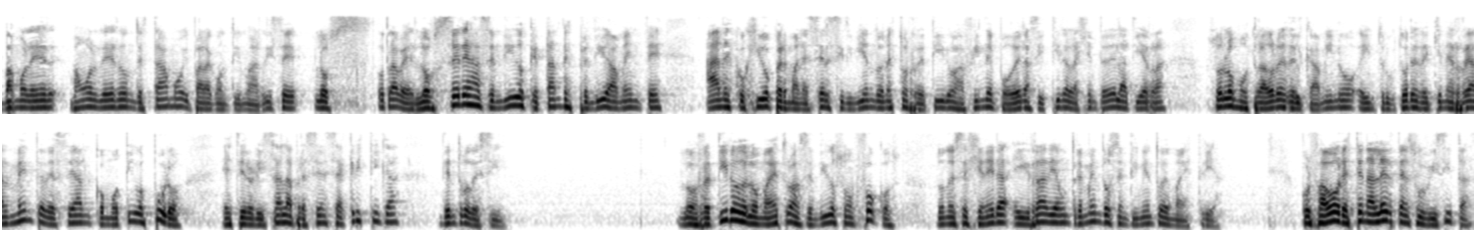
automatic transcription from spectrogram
Vamos a leer, vamos a leer estamos y para continuar. Dice, los, otra vez, los seres ascendidos que tan desprendidamente han escogido permanecer sirviendo en estos retiros a fin de poder asistir a la gente de la tierra son los mostradores del camino e instructores de quienes realmente desean con motivos puros exteriorizar la presencia crística dentro de sí. Los retiros de los maestros ascendidos son focos donde se genera e irradia un tremendo sentimiento de maestría. Por favor, estén alerta en sus visitas,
